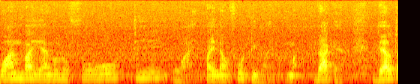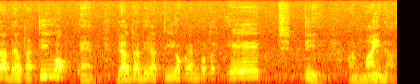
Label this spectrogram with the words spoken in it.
ওয়ান বাই এন হলো ফোরটি ওয়াই পাইলাম four T Y bracket delta delta T of N delta D আর টি অফ এন কত? এইট টি আর মাইনাস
